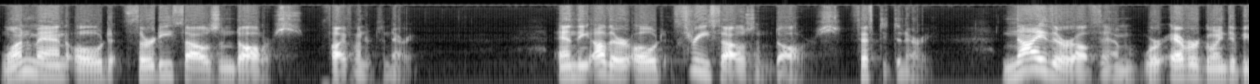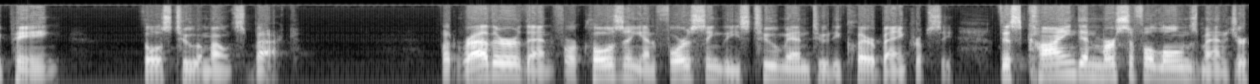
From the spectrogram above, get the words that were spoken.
One man owed $30,000, 500 denarii, and the other owed $3,000, 50 denarii. Neither of them were ever going to be paying those two amounts back. But rather than foreclosing and forcing these two men to declare bankruptcy, this kind and merciful loans manager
